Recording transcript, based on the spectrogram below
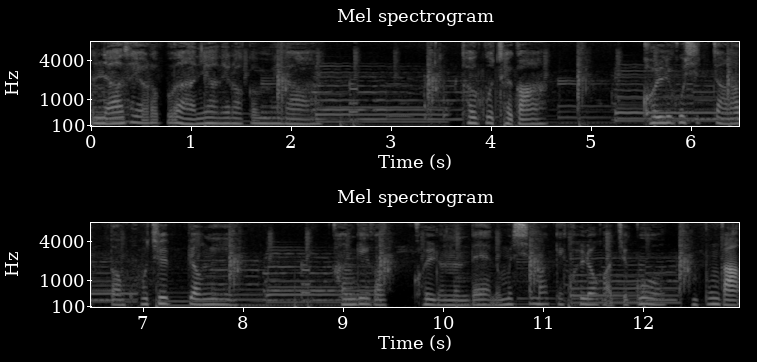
안녕하세요 여러분. 아니아니라고 합니다. 결국 제가 걸리고 싶지 않았던 고질병이 감기가 걸렸는데 너무 심하게 걸려가지고 당분간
